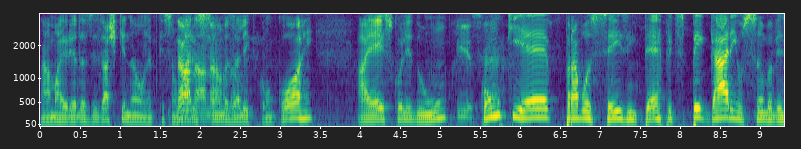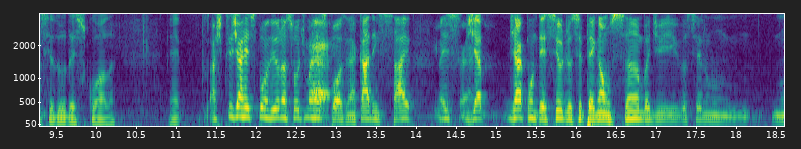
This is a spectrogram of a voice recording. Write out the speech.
Na maioria das vezes acho que não, né? Porque são Não, vários não, não, sambas ali que concorrem. Aí é escolhido um. Isso, Como é. que é para vocês, intérpretes, pegarem o samba vencedor da escola? É, acho que você já respondeu na sua última É. resposta, né? A cada ensaio. Mas Isso, é. já, já aconteceu de você pegar um samba de você não, não,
